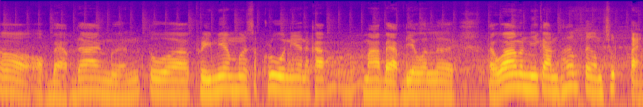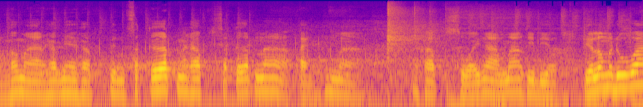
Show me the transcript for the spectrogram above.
ก็ออกแบบได้เหมือนตัวพรีเมียมเมื่อสักครู่นี้นะครับมาแบบเดียวกันเลย แต่ว่ามันมีการเพิ่มเติมชุดแต่งเข้ามานะครับนี่ครับเป็นสเกิร์ตนะครับสเกิร์ตหน้าแต่งขึ้นมานะครับสวยงามมากทีเดียว เดี๋ยวเรามาดูว่า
